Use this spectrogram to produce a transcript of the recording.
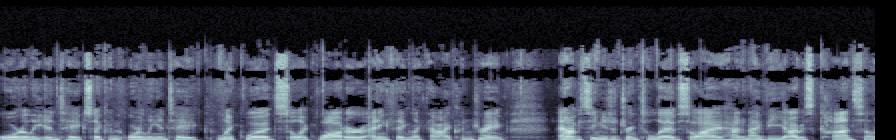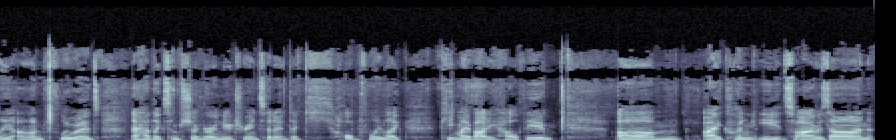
orally intake. So I couldn't orally intake liquids. So like water, anything like that, I couldn't drink and obviously need to drink to live. So i had an iv i was constantly on fluids that had like some sugar and nutrients in it to hopefully like keep my body healthy. Um i couldn't eat. So i was on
